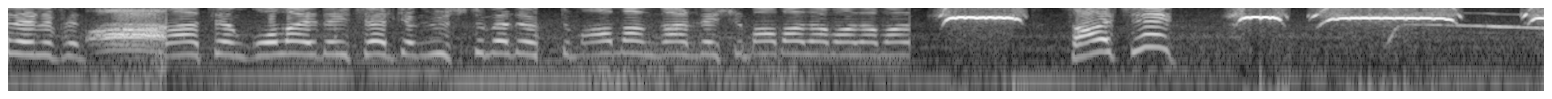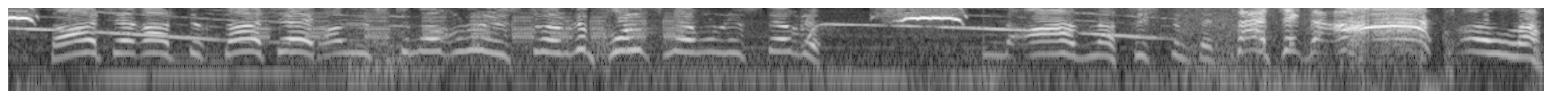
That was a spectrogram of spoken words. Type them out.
herifin. Aa! Zaten kolayı da içerken üstüme döktüm. Aman kardeşim aman aman aman. Sağa çek. Sağa çek artık sağa çek. Lan üstüme vuruyor üstüme vuruyor. Polis memurunun üstüne. Şimdi ağzına sıçtım seni. Sağa çek lan. Aa! Allah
